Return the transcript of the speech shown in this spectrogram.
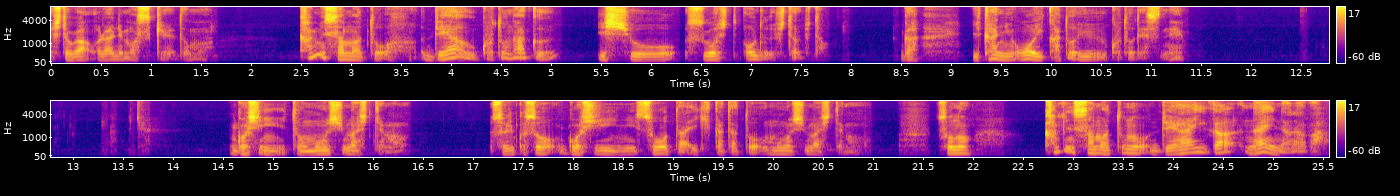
人がおられますけれども神様と出会うことなく一生を過ごしておる人々がいかに多いかということですね。ご神意と申しましてもそれこそご神意に沿った生き方と申しましてもその神様との出会いがないならば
